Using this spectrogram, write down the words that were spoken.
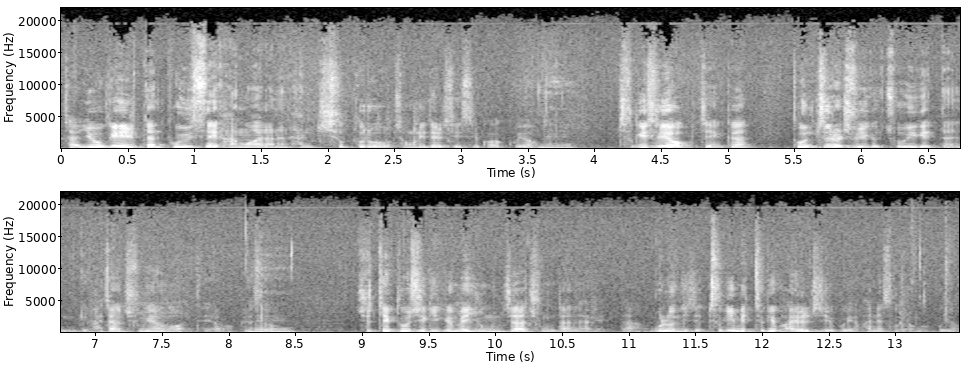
자, 요게 일단 보유세 강화라는 한 축으로 정리될 수 있을 것 같고요. 네. 투기 수요 억제, 그러니까 돈줄을 조이, 조이 겠다는 게 가장 중요한 것 같아요. 그래서 네. 주택 도시 기금의 융자 중단을 하겠다. 물론 이제 투기 및 투기 과열 지구에 한해서 그런 거고요.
